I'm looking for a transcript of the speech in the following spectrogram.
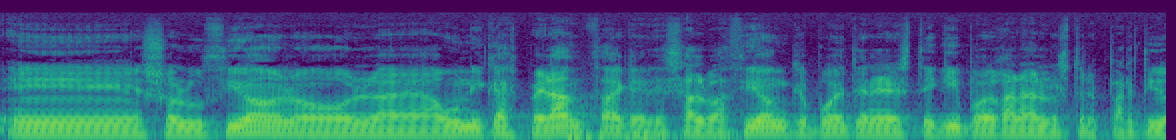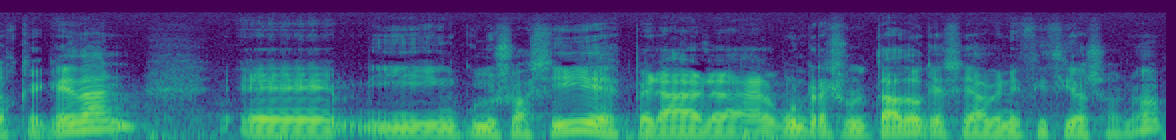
eh, solución o la única esperanza que de salvación que puede tener este equipo es ganar los tres partidos que quedan e incluso así esperar algún resultado que sea beneficioso, ¿no?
